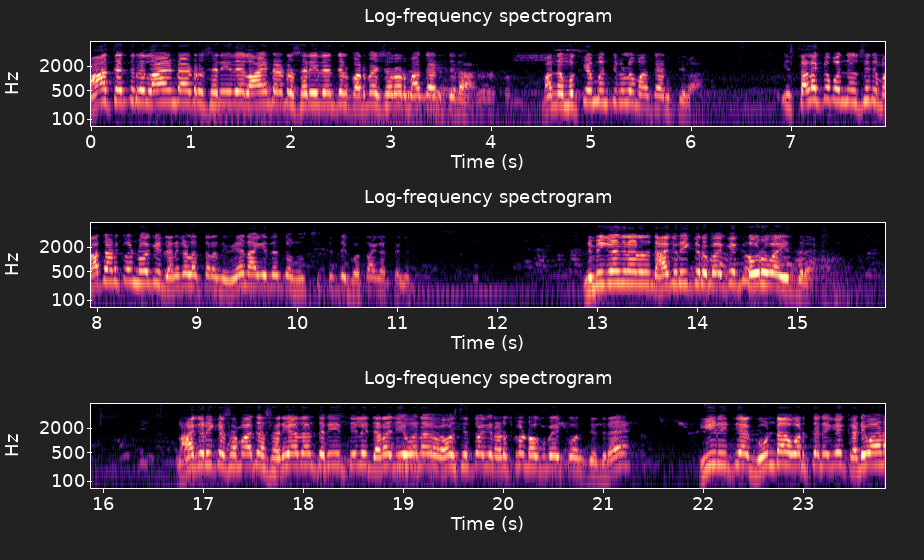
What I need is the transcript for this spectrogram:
ಮಾತೆತ್ತಿರ ಲಾ ಅಂಡ್ ಆರ್ಡರ್ ಸರಿ ಇದೆ ಲಾ ಅಂಡ್ ಆರ್ಡರ್ ಸರಿ ಇದೆ ಅಂತೇಳಿ ಪರಮೇಶ್ವರ್ ಅವ್ರು ಮಾತಾಡ್ತೀರಾ? ಮೊನ್ನೆ ಮುಖ್ಯಮಂತ್ರಿಗಳು ಮಾತಾಡ್ತೀರಾ? ಈ ಸ್ಥಳಕ್ಕೆ ಬಂದ ಒಂದ್ಸರಿ ಮಾತಾಡ್ಕೊಂಡು ಹೋಗಿ, ಜನಗಳ ಹತ್ರ ನೀವೇನಾಗಿದೆ ಅಂತ ವಸ್ತುಸ್ಥಿತಿ ಗೊತ್ತಾಗತ್ತೆ ನಿಮಗೆ. ನಿಮಗೆ ಅಂದ್ರೆ ಅನ್ನೋದು ನಾಗರಿಕರ ಬಗ್ಗೆ ಗೌರವ ಇದ್ದರೆ ನಾಗರಿಕ ಸಮಾಜ ಸರಿಯಾದಂತ ರೀತಿಯಲ್ಲಿ ಜನಜೀವನ ವ್ಯವಸ್ಥಿತವಾಗಿ ನಡೆಸ್ಕೊಂಡು ಹೋಗಬೇಕು ಅಂತಿದ್ರೆ, ಈ ರೀತಿಯ ಗೂಂಡಾ ವರ್ತನೆಗೆ ಕಡಿವಾಣ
